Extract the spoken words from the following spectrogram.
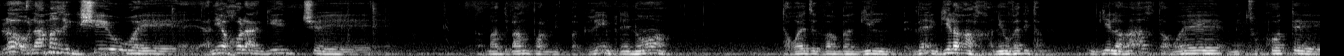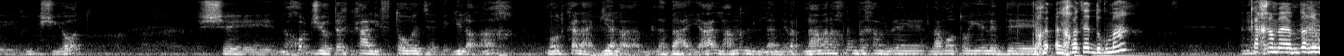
לא, העולם הרגשי הוא... אה, אני יכול להגיד ש... אמרת, דיברנו פה על מתבגרים, בני נוער. אתה רואה את זה כבר בגיל, בגיל הרך, אני עובד איתם. גיל הרך, אתה רואה מצוקות אה, רגשיות, שנכון שיותר קל לפתור את זה בגיל הרך, מאוד קל להגיע לבעיה, למה, למה אנחנו בכלל, למה אותו ילד... אה, אתה יכול- לתת דוגמה? ככה מהדברים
